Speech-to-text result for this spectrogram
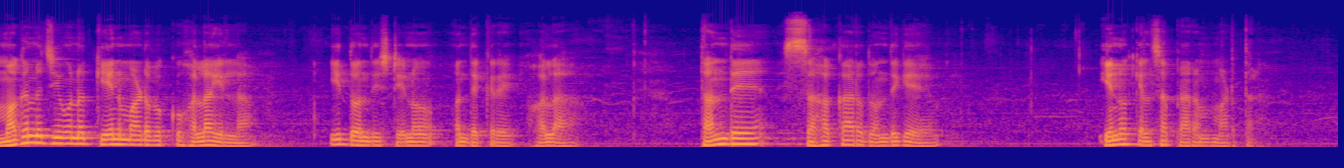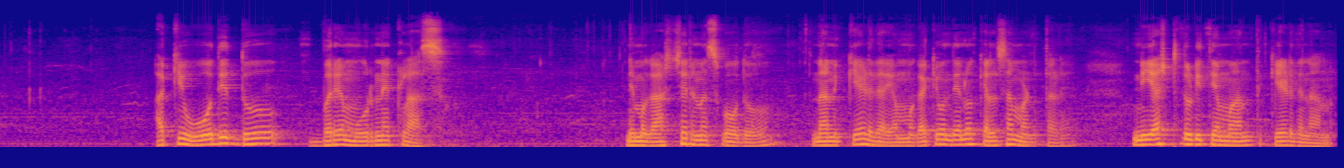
ಮಗನ ಜೀವನಕ್ಕೆ ಏನು ಮಾಡಬೇಕು? ಹೊಲ ಇಲ್ಲ. ಇದ್ದೊಂದಿಷ್ಟೇನೋ ಒಂದು ಎಕರೆ ಹೊಲ. ತಂದೆ ಸಹಕಾರದೊಂದಿಗೆ ಏನೋ ಕೆಲಸ ಪ್ರಾರಂಭ ಮಾಡ್ತಾಳೆ. ಆಕೆ ಓದಿದ್ದು ಬರೇ ಮೂರನೇ ಕ್ಲಾಸ್ ನಿಮಗೆ ಆಶ್ಚರ್ಯ ಅನ್ನಿಸ್ಬೋದು ನಾನು ಕೇಳಿದೆ ಅಮ್ಮಗಾಕಿ ಒಂದೇನೋ ಕೆಲಸ ಮಾಡ್ತಾಳೆ. ನೀ ಎಷ್ಟು ದುಡಿತೀಯಮ್ಮ? ಅಂತ ಕೇಳಿದೆ ನಾನು.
